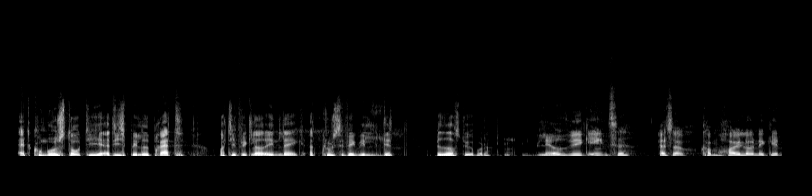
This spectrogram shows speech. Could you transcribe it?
at kunne modstå de her, at de spillede bredt, og de fik lavet indlæg, at pludselig fik vi lidt bedre styr på det. Lavede vi ikke en til? Altså, kom Højlund ikke ind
